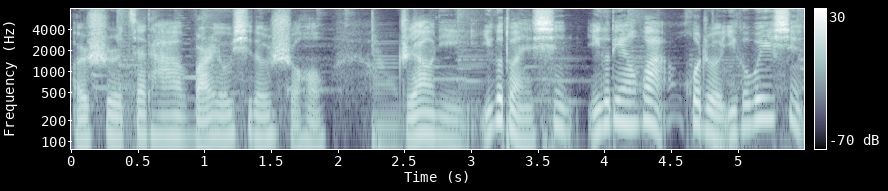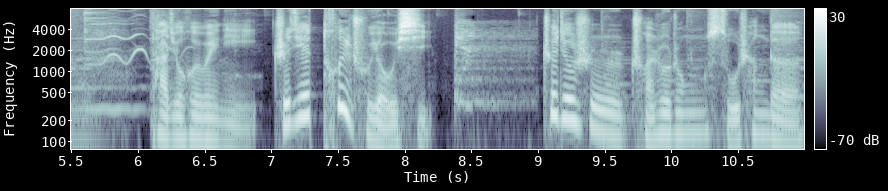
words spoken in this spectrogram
而是在他玩游戏的时候。只要你一个短信、一个电话或者一个微信，他就会为你直接退出游戏。这就是传说中俗称的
